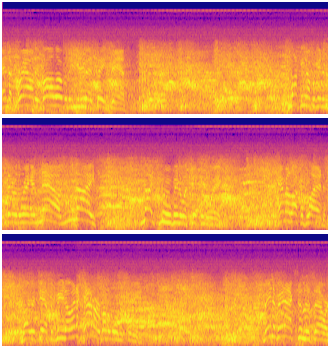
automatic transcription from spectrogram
And the crowd is all over the USA chant. Locking up again in the center of the ring, and now, nice, nice move into a chicken wing. Hammerlock applied by Richie Acevedo, and a counter by the War Machine. Main event action this hour.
